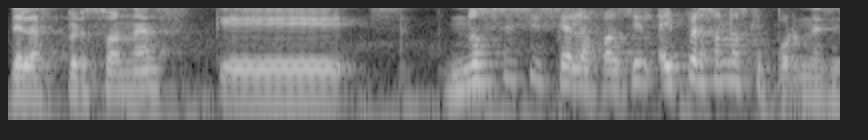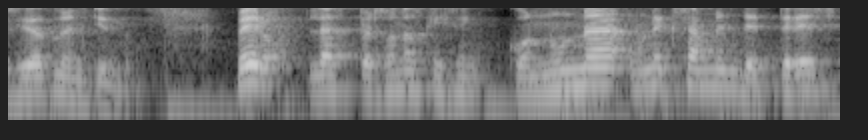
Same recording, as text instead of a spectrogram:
de las personas que, no sé si sea la fácil, hay personas que por necesidad lo entiendo, pero las personas que dicen, con una, un examen de tres,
